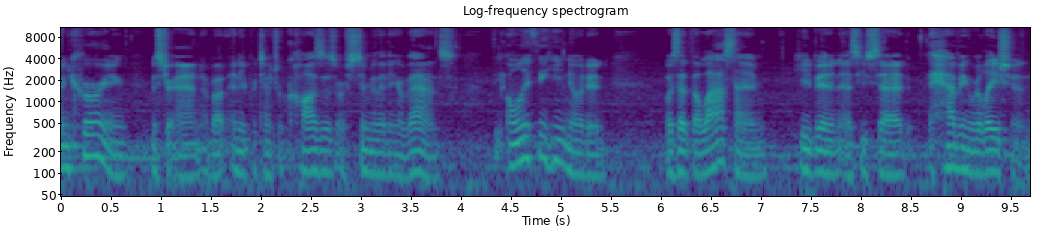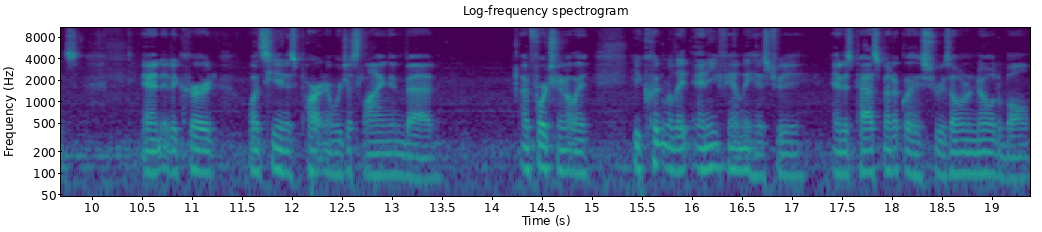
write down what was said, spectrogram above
When querying Mr. N about any potential causes or stimulating events, the only thing he noted was that the last time he'd been, as he said, having relations, and it occurred once he and his partner were just lying in bed. Unfortunately, he couldn't relate any family history, and his past medical history was only notable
